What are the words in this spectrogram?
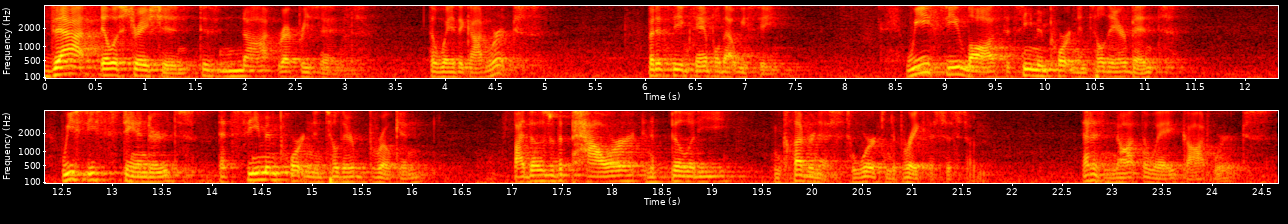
that illustration does not represent the way that God works, but it's the example that we see. We see laws that seem important until they are bent. We see standards that seem important until they're broken. by those with the power and ability and cleverness to work and to break the system. That is not the way God works.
